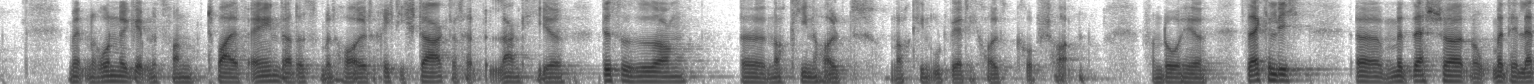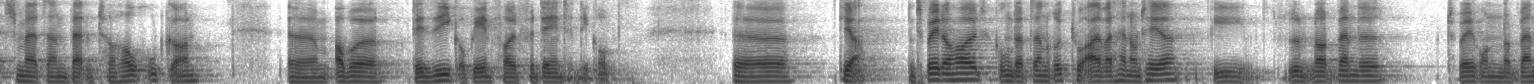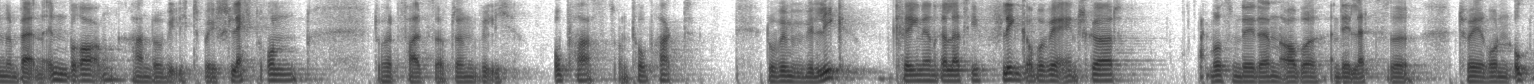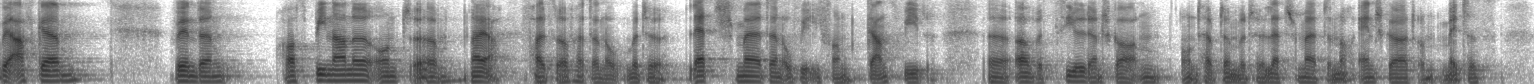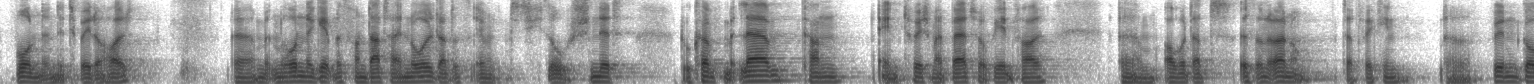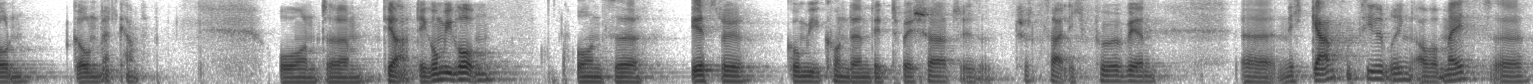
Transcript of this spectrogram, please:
Mit einem Rundenergebnis von 12-1, das ist mit Holt richtig stark, das hat lang hier diese Saison äh, noch kein Holz, noch kein utwertig Holzgrupp schotten. Von daher sicherlich äh, mit sechs Shirt und mit den letzten Metern werden zu hoch gut gehen. Ähm, aber der Sieg auf jeden Fall verdient in die Gruppe. Äh, ja, in zweiter Halt ging das dann rücktour allweit hin und her. Wie sind Nordwende, zwei Runden Nordwende in Betten Innenbrocken, haben da wirklich zwei schlechte Runden. Du hört Falsdorf dann wirklich oppasst und tophackt. Du, wenn wir lieg, kriegen den relativ flink, aber wir eins gehört. Mussten die dann aber in den letzten zwei Runden auch wieder abgeben. Wenn dann Horst Binane und, ähm, naja, Falsdorf hat dann auch mit der Letschmet dann auch wirklich von ganz viel äh, Ziel dann starten und hab dann mit der Letschmet dann noch eins gehört und Mettes wurden in die zweite Halt. Äh, mit einem Rundenergebnis von Datei 0, das ist eben so Schnitt. Du kämpfst mit Lärm, kann ein Twitch mit Bett auf jeden Fall. Ähm, aber das ist in Ordnung. Das wäre kein äh, Win, Golden, Golden Wettkampf. Und ähm, ja, die Gummigruppen. Und äh, erste Gummikunden, die Twitch-Shirt, zwischenzeitlich für werden, äh, nicht ganz ein Ziel bringen, aber meist äh,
